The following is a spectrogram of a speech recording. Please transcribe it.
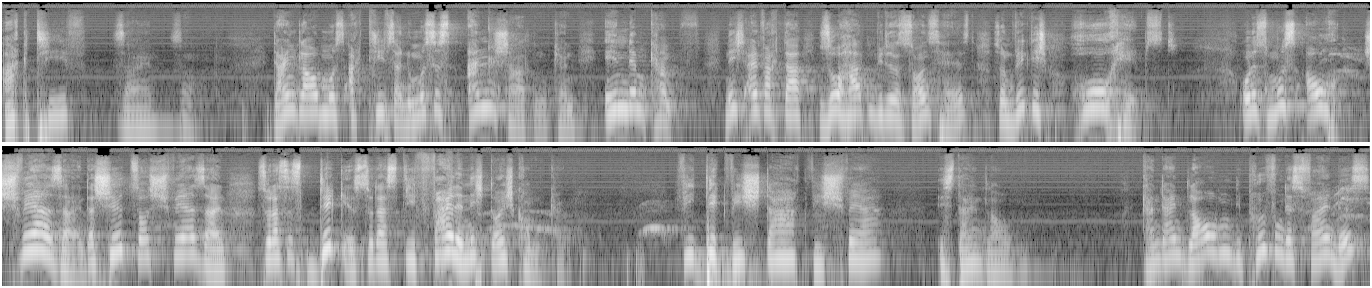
aktiv sein soll. Dein Glauben muss aktiv sein. Du musst es anschalten können in dem Kampf. Nicht einfach da so halten, wie du das sonst hältst, sondern wirklich hochhebst. Und es muss auch schwer sein. Das Schild soll schwer sein, sodass es dick ist, sodass die Pfeile nicht durchkommen können. Wie dick, wie stark, wie schwer ist dein Glauben? Kann dein Glauben die Prüfung des Feindes,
